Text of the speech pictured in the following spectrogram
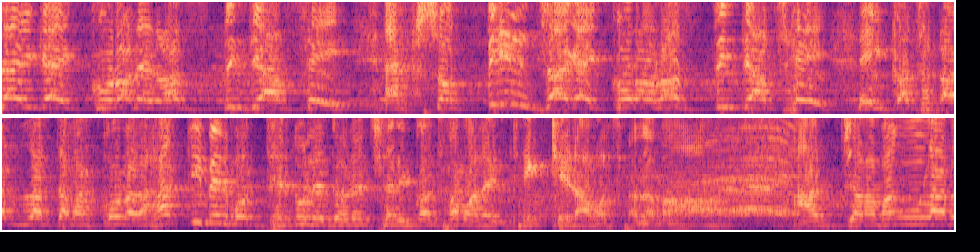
জায়গায় কোরআনের রাজনীতি আছে একশো তিন জায়গায় কোরআন রাজনীতি আছে। এই কথাটা আল্লাহ তারা কোরআন হাকিমের মধ্যে তুলে ধরেছেন কথা বলেন ঠিক কিনা মুসলমান আজ যারা বাংলার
